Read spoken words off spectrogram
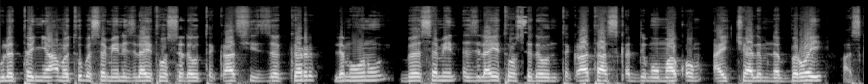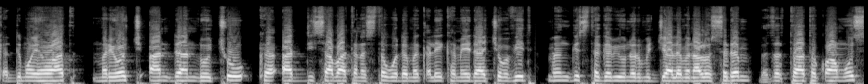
ሁለተኛ ዓመቱ በሰሜን እዝ ላይ የተወሰደው ጥቃት ሲዘከር ለመሆኑ በሰሜን እዝ ላይ የተወሰደውን ጥቃት አስቀድሞ ማቆም አይቻልም ነበር ወይ? አስቀድሞ የህወሓት መሪዎች አንዳንዶቹ ከአዲስ አበባ ተነስተው ወደ መቀሌ ከመሄዳቸው በፊት መንግስት ተገቢውን እርምጃ ለምን አልወሰደም? በጸጥታ ተቋም ውስጥ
